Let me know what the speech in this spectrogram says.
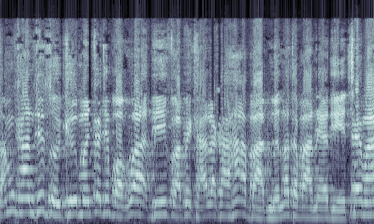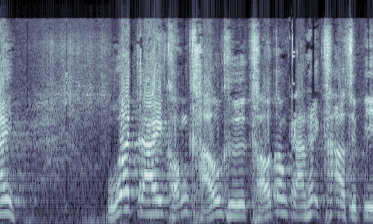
สำคัญที่สุดคือมันก็จะบอกว่าดีกว่าไปขายราคา 5 บาทเหมือนรัฐบาลในอดีตใช่ไหมหัวใจของเขาคือเขาต้องการให้ข้าวสิบปี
